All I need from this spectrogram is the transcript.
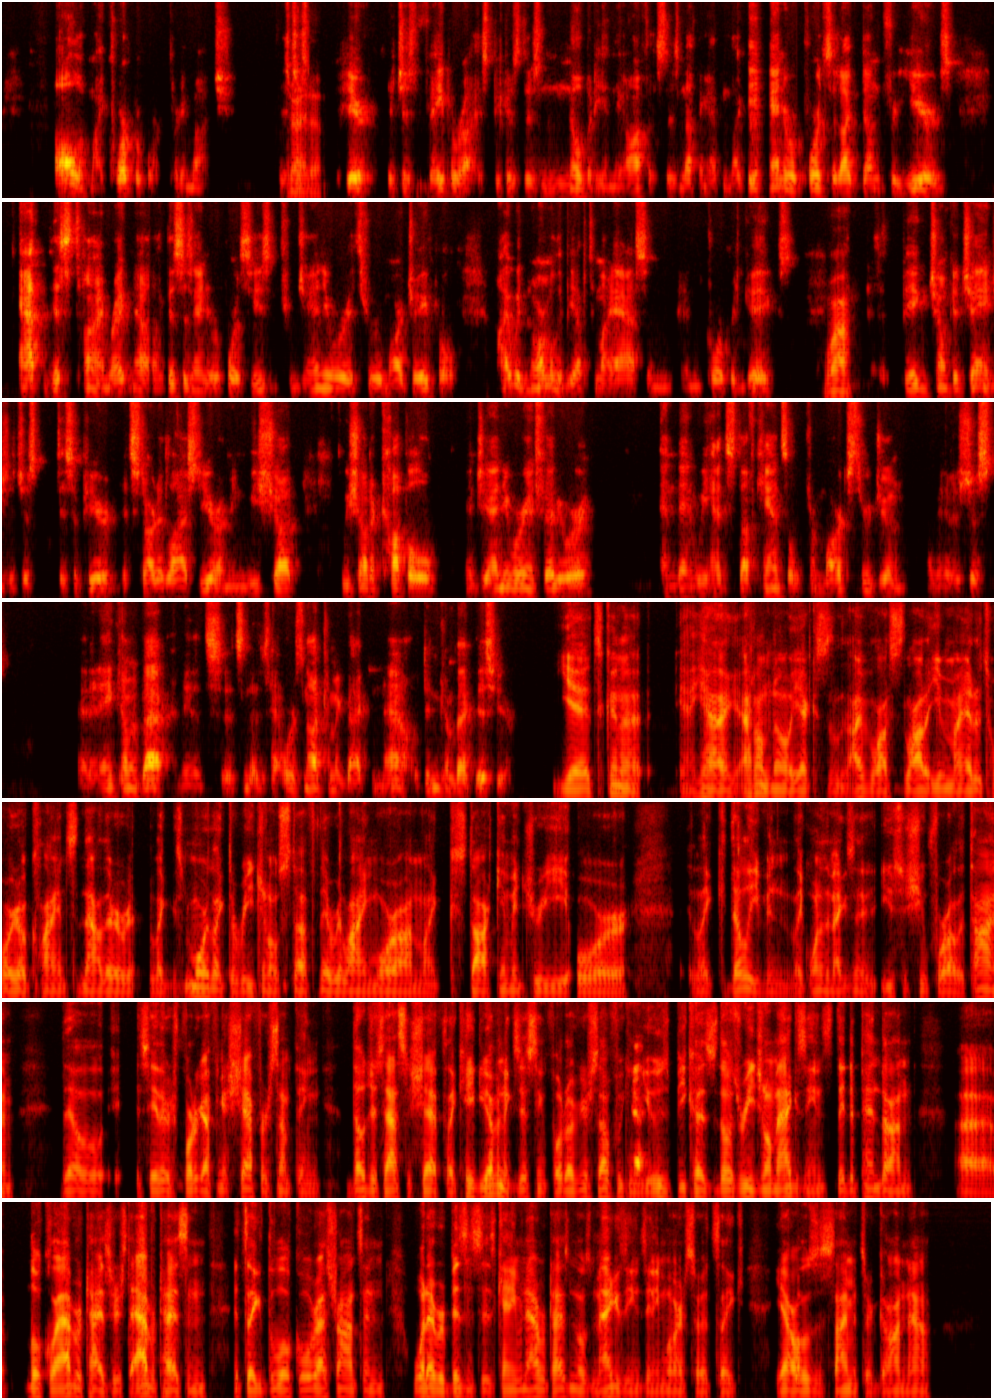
all of my corporate work pretty much is just here it just vaporized because there's nobody in the office there's nothing happening like the annual reports that i've done for years at this time right now, like this is annual report season from January through March, April, I would normally be up to my ass in, in corporate gigs. Wow. It's a big chunk of change that just disappeared. It started last year. I mean, we shot we shot a couple in January and February, and then we had stuff canceled from March through June. I mean, it was just and it ain't coming back. I mean, it's it's it's or it's not coming back now. It didn't come back this year. Yeah, it's gonna yeah, yeah I, I, don't know. Yeah, because I've lost a lot of even my editorial clients. Now they're like it's more like the regional stuff. They're relying more on like stock imagery or like they'll even like one of the magazines I used to shoot for all the time. They'll eh, say they're photographing a chef or something. They'll just ask the chef, like, "Hey, do you have an existing photo of yourself we can yeah. use?" Because those regional magazines they depend on uh, local advertisers to advertise and it's like the local restaurants and whatever businesses can't even advertise in those magazines anymore. So it's like yeah all those assignments are gone now.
